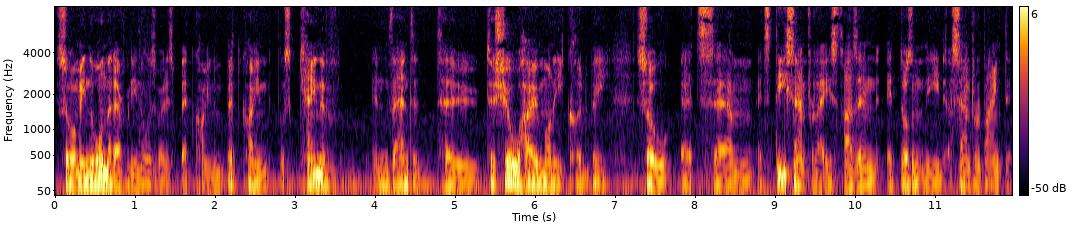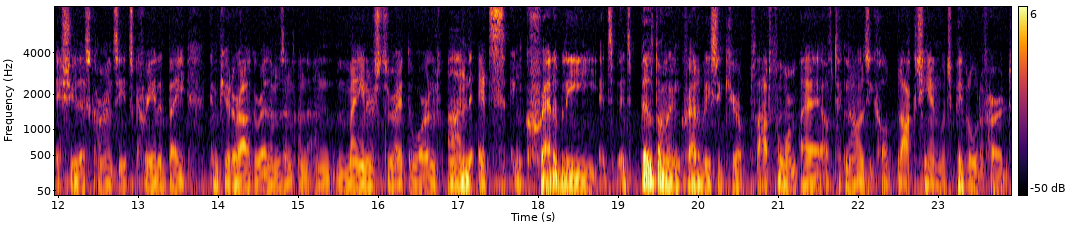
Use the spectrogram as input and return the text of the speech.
So, I mean, the one that everybody knows about is Bitcoin, and Bitcoin was kind of invented to to show how money could be. So it's um, it's decentralized, as in it doesn't need a central bank to issue this currency. It's created by computer algorithms and, and, and miners throughout the world, and it's incredibly it's it's built on an incredibly secure platform uh, of technology called blockchain, which people would have heard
